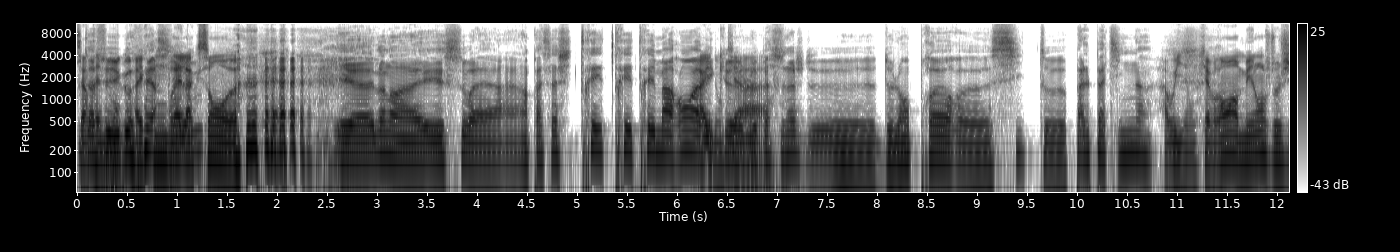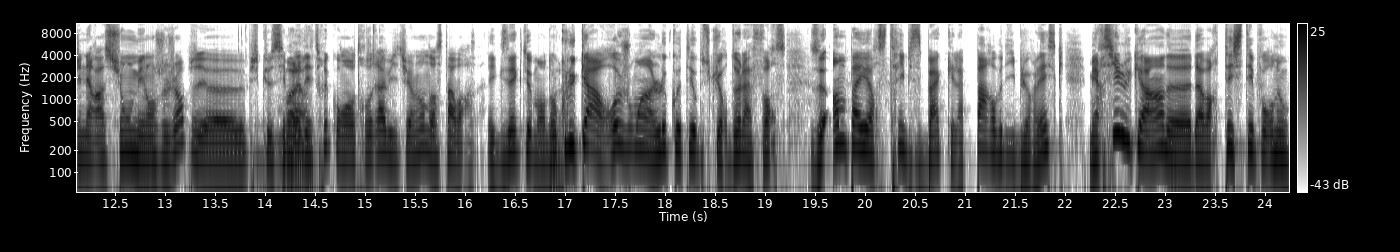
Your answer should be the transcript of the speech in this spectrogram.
Certainement, Hugo, avec mon vrai à vous. accent. euh. Et euh, non, non, et ce, voilà, un passage très, très, très marrant Ah avec euh, a- le personnage de, de l'empereur euh, Sith euh, Palpatine. Ah oui, donc il y a vraiment un mélange de génération, mélange de genre, euh, puisque c'est Voilà. pas des trucs qu'on retrouverait habituellement dans Star Wars. Exactement. Donc Lucas rejoint le côté obscur de la Force. The Empire Strips Back, la parodie burlesque. Merci Lucas hein, d'avoir testé pour nous.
